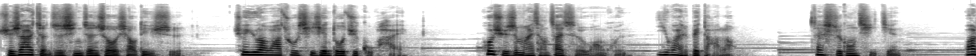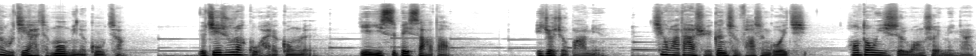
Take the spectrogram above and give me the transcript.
学校在整治新征收的校地时，却意外挖出七千多具骨骸，或许是埋藏在此的亡魂意外的被打扰。在施工期间，挖土机还曾莫名的故障，有接触到骨骸的工人也疑似被煞到。一九九八年，清华大学更曾发生过一起轰动一时的王水命案，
